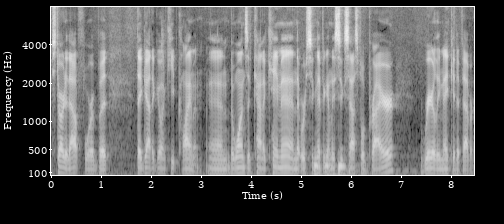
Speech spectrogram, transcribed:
started out for. But they got to go and keep climbing. And the ones that kind of came in that were significantly successful prior rarely make it, if ever.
